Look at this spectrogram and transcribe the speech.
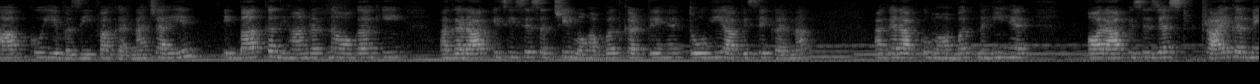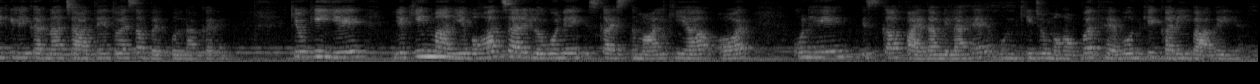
आपको ये वजीफा करना चाहिए। एक बात का ध्यान रखना होगा कि अगर आप किसी से सच्ची मोहब्बत करते हैं तो ही आप इसे करना। अगर आपको मोहब्बत नहीं है और आप इसे जस्ट ट्राई करने के लिए करना चाहते हैं तो ऐसा बिल्कुल ना करें। क्योंकि ये यकीन मानिए, बहुत सारे लोगों ने इसका इस्तेमाल किया और उन्हें इसका फ़ायदा मिला है। उनकी जो मोहब्बत है, वो उनके करीब आ गई है।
